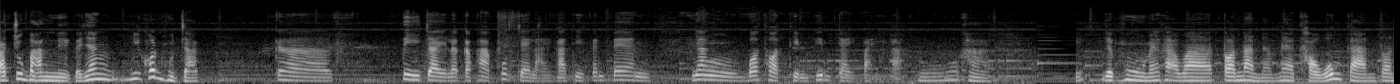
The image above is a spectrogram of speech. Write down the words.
ปัจจุบันนี่ก็ยังมีคนหูจักก็ตีใจแล้วก็ภาคภูมิใจหลายค่ะที่แฟนๆยังบ่ถอดถิ่มพิมพ์ใจไปค่ะโอ้ค่ะ อยากหูไหมคะว่าตอนนั้นนะแม่เขาวงการตอน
